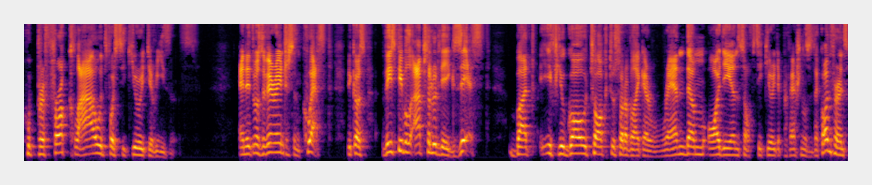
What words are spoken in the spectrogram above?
who prefer cloud for security reasons. And it was a very interesting quest because these people absolutely exist but if you go talk to sort of like a random audience of security professionals at the conference,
